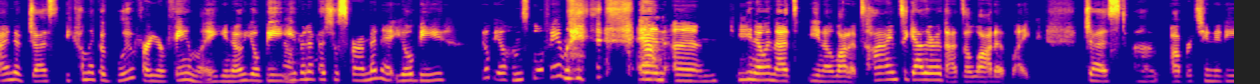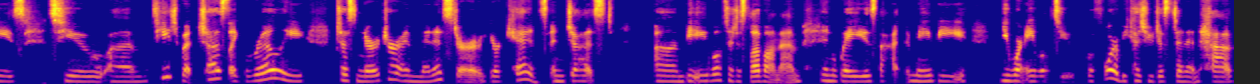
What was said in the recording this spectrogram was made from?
kind of just become like a glue for your family you know? You'll be yeah. even if it's just for a minute you'll be you'll be a homeschool family. And um you know and that's you know a lot of time together that's a lot of like just um, opportunities to um, teach but just like really just nurture and minister your kids and just um, be able to just love on them in ways that maybe you weren't able to before because you just didn't have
